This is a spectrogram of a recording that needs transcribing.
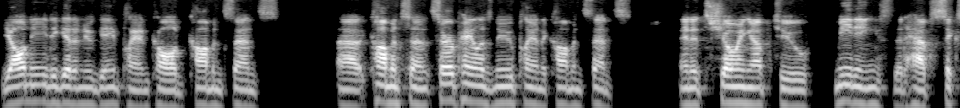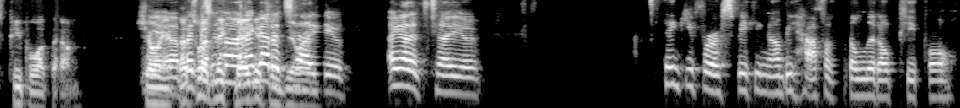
y'all need to get a new game plan called Common Sense. Uh, common Sense. Sarah Palin's new plan to Common Sense, and it's showing up to meetings that have six people at them. Showing yeah, that's what Nick Begich I gotta is tell you, I gotta tell you, thank you for speaking on behalf of the little people.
